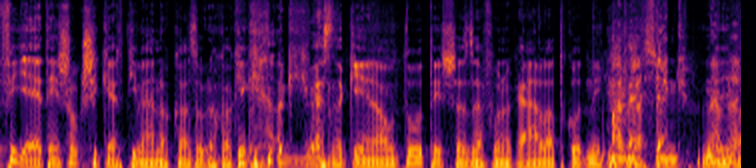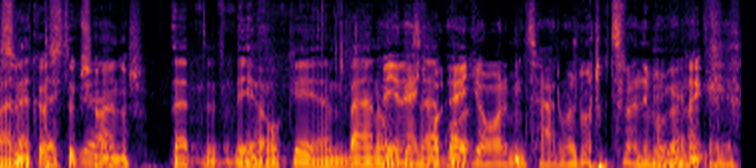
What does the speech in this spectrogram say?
figyelj, hát én sok sikert kívánok azoknak, akik, akik vesznek ilyen autót, és ezzel fognak állatkodni. Már nem vettek. leszünk, nem Már leszünk vettek, köztük igen. sajnos. Hát, ja, oké, nem bánom Egy, egy, igazából. egy a 33-asba tudsz venni magadnak egyet.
